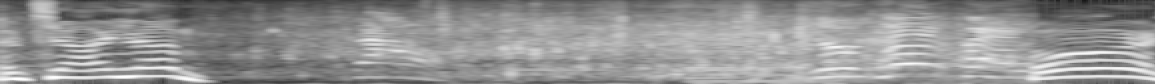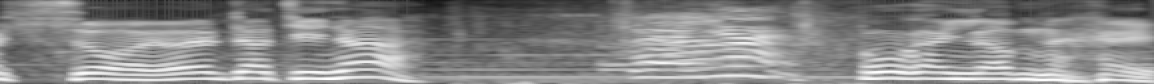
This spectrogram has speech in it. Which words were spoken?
Em chào anh Lâm. Chào Rồi thế khỏe Ôi trời ơi em chào chị nhá. Khỏe nha Ô anh Lâm này.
